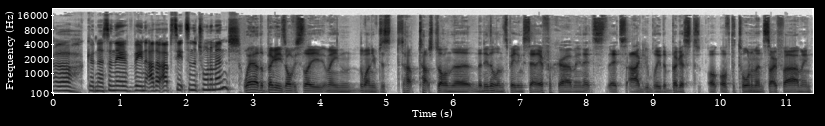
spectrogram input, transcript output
Oh, goodness. And there have been other upsets in the tournament? Well, the biggies, obviously, I mean, the one you've just t- touched on, the, the Netherlands beating South Africa, I mean, that's, that's arguably the biggest of, of the tournament so far. I mean,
